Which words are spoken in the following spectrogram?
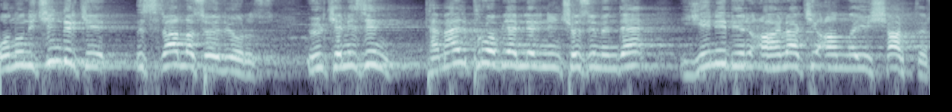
Onun içindir ki ısrarla söylüyoruz. Ülkemizin temel problemlerinin çözümünde yeni bir ahlaki anlayış şarttır.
